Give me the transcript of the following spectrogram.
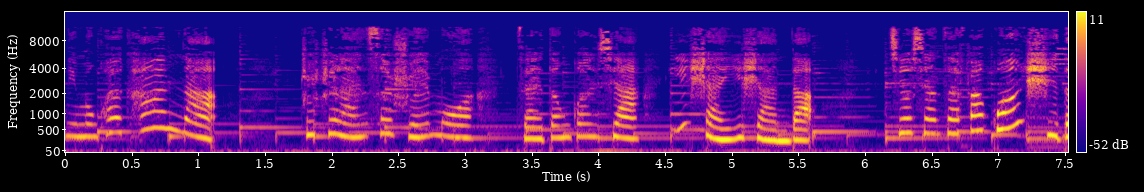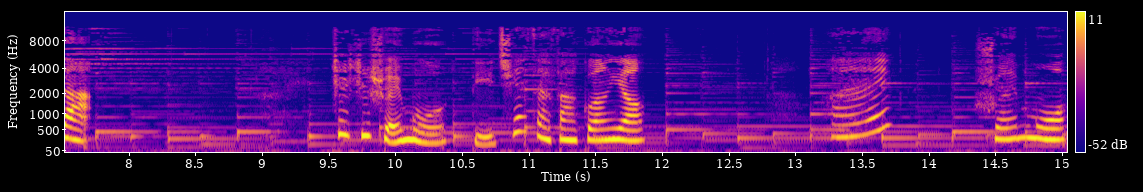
你们快看呐，这只蓝色水母在灯光下一闪一闪的，就像在发光似的。这只水母的确在发光哟。哎，水母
